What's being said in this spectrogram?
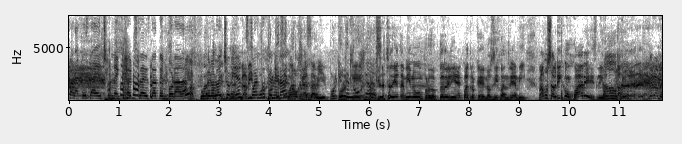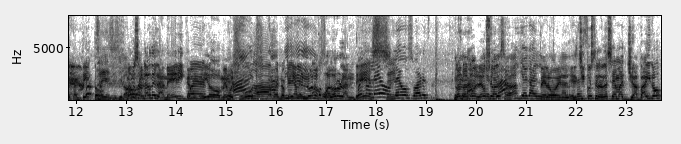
para qué está hecho Necaxa esta temporada, pero lo ha hecho bien, David, cuarto ¿por, por qué te general. enojas, David? ¿Por qué Porque, te enojas? porque el otro día también hubo un productor de línea 4 que nos dijo Andrea a mí, vamos a abrir con Juárez. Le digo, No. espérame tantito. Sí, sí, sí. vamos a hablar de la América, mi querido Memo Ah, Schutz. ah, bueno, que ven, un nuevo jugador holandés. Bueno, Leo, Leo Suárez. No, se no, va, no, Leo Suárez se va. llega el pero el, el chico este holandés se llama Jabairo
